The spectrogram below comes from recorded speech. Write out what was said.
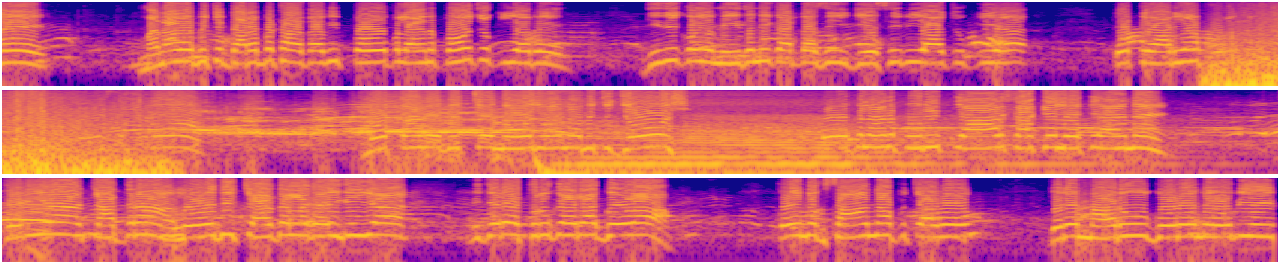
ਦੇ ਮਨਾਂ ਦੇ ਵਿੱਚ ਡਰ ਬਿਠਾਤਾ ਵੀ ਪੋਪ ਲਾਈਨ ਪਹੁੰਚ ਚੁੱਕੀ ਹੈ ਉਰੇ। ਜਿਹਦੀ ਕੋਈ ਉਮੀਦ ਨਹੀਂ ਕਰਦਾ ਸੀ ਜੀਸੀਬੀ ਆ ਚੁੱਕੀ ਹੈ ਤੇ ਤਿਆਰੀਆਂ ਫੁੱਲ ਲੋਕਾਂ ਦੇ ਵਿੱਚ, ਨੌਜਵਾਨਾਂ ਵਿੱਚ ਜੋਸ਼। ਪੋਪ ਲਾਈਨ ਪੂਰੀ ਤਿਆਰ ਕਰਕੇ ਲੈ ਕੇ ਆਏ ਨੇ। ਜਿਹੜੀਆਂ ਚਾਦਰਾਂ, ਲੋਹੇ ਦੀ ਚਾਦਰ ਲਗਾਈ ਗਈ ਆ, ਵੀ ਜਿਹੜੇ ਅਥਰੂ ਦਾ ਗੋਲਾ, ਕੋਈ ਨੁਕਸਾਨ ਨਾ ਪਹੁੰਚਾਵੇ। ਜਿਹੜੇ ਮਾਰੂ ਗੋਲੇ ਨੇ, ਉਹ ਵੀ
